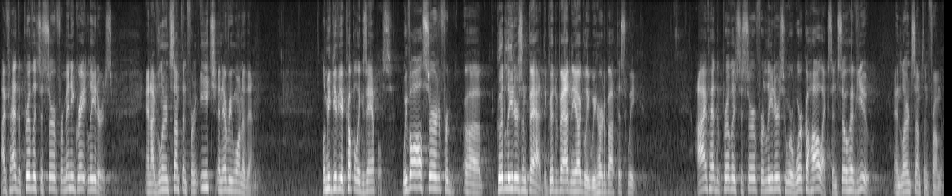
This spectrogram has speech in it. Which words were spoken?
I've had the privilege to serve for many great leaders, and I've learned something from each and every one of them. Let me give you a couple examples. We've all served for uh, good leaders and bad, the good, the bad, and the ugly we heard about this week. I've had the privilege to serve for leaders who are workaholics, and so have you, and learned something from them.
